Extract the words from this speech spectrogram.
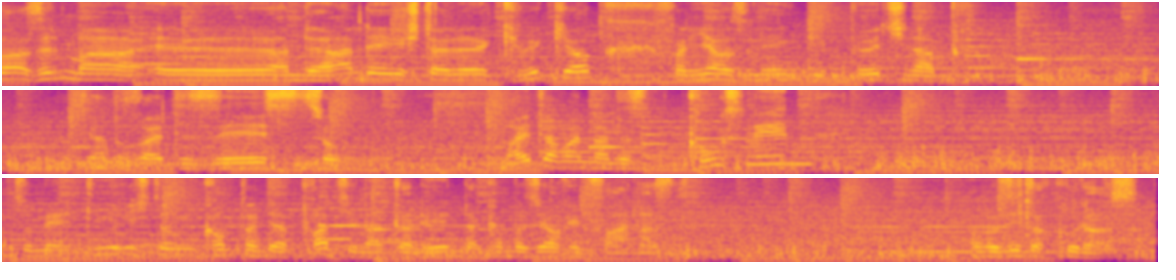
So, sind wir äh, an der Anlegestelle Quickjock. Von hier aus legen die Bötchen ab. Auf die andere Seite des Sees zum Weiterwandern des Kungsläden. Und so mehr in die Richtung kommt dann der Pratjelanter Läden. Da kann man sich auch hinfahren lassen. Aber sieht doch gut aus.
